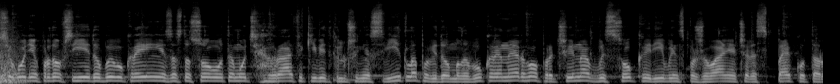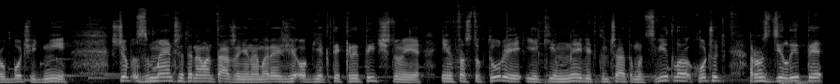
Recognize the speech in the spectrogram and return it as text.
Сьогодні впродовж цієї доби в Україні застосовуватимуть графіки відключення світла. Повідомили в Укренерго. Причина високий рівень споживання через спеку та робочі дні. Щоб зменшити навантаження на мережі об'єкти критичної інфраструктури, які не відключатимуть світло, хочуть розділити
